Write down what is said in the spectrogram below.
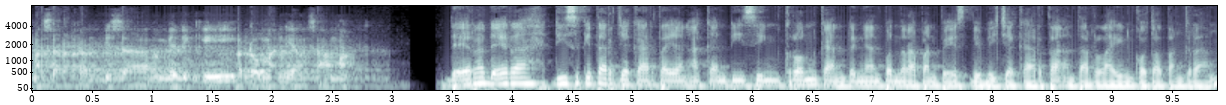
masyarakat bisa memiliki pedoman yang sama. Daerah-daerah di sekitar Jakarta yang akan disinkronkan dengan penerapan PSBB Jakarta antara lain Kota Tangerang,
